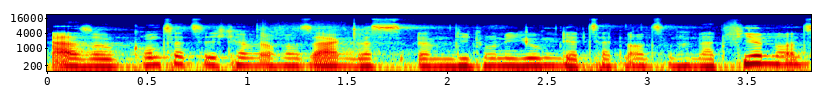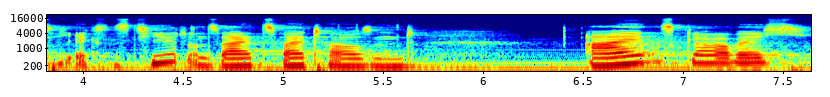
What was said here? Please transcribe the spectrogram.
also grundsätzlich können wir auch mal sagen, dass ähm, die Grüne Jugend jetzt seit 1994 existiert und seit 2001, glaube ich,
